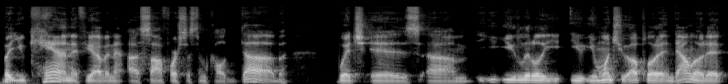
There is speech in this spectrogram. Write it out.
But you can if you have an, a software system called Dubb, which is um, you, you, literally you, you once you upload it and download it,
